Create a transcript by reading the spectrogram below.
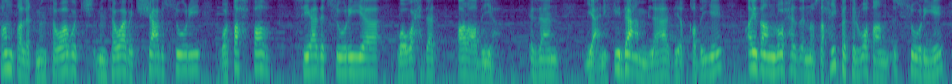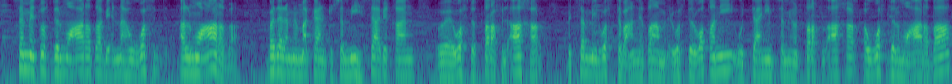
تنطلق من ثوابت من ثوابت الشعب السوري وتحفظ سيادة سوريا ووحدة أراضيها. إذا يعني في دعم لهذه القضية. أيضا نلاحظ أنه صحيفة الوطن السورية سمت وفد المعارضة بأنه وفد المعارضة بدلا مما كانت تسميه سابقا وفد الطرف الآخر بتسمي الوفد تبع النظام الوفد الوطني والثاني بتسميه الطرف الآخر أو وفد المعارضات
